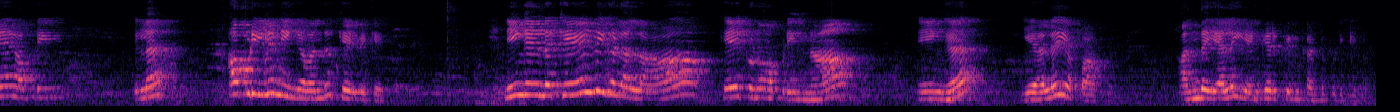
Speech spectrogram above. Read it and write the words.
ஏன் அப்படி இல்ல? அப்படின்னு நீங்க வந்து கேள்வி கேட்கணும். நீங்க இந்த கேள்விகள் எல்லாம் கேட்கணும் அப்படின்னா நீங்க இலைய பார்க்கணும். அந்த இலை எங்க இருக்குன்னு கண்டுபிடிக்கணும்.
